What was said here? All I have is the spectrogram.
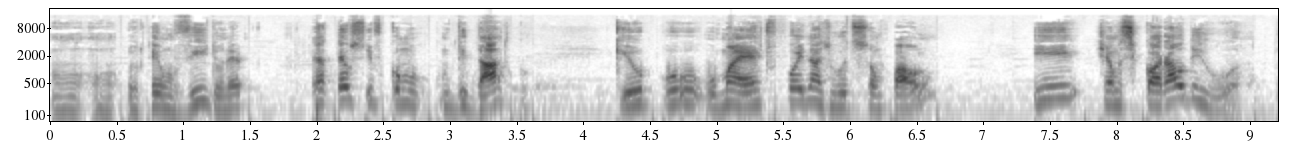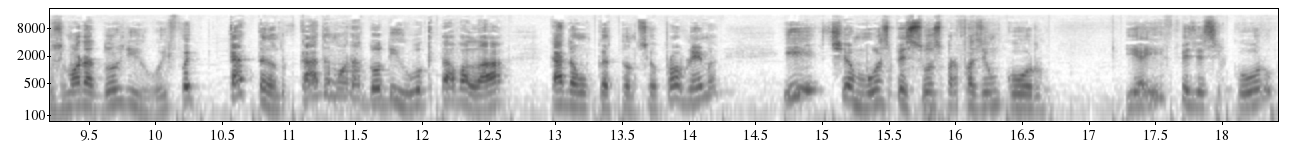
um, um eu tenho um vídeo, né? Até eu sirvo como, como didático, que o, o, o maestro foi nas ruas de São Paulo e chama-se Coral de Rua, os moradores de rua. E foi catando cada morador de rua que estava lá, cada um cantando seu problema, e chamou as pessoas para fazer um coro. E aí fez esse coro,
